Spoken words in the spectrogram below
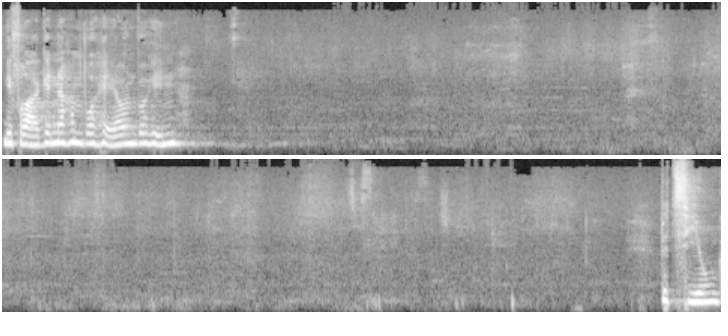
Die Frage nach dem Woher und Wohin. Beziehung.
